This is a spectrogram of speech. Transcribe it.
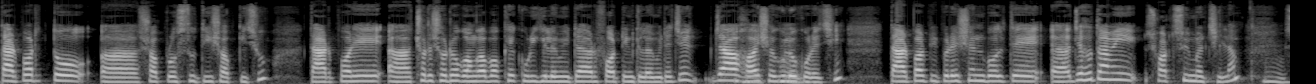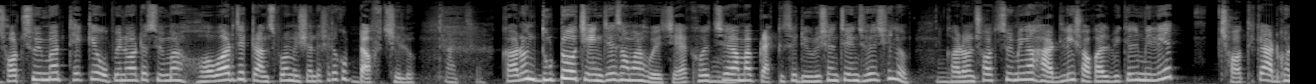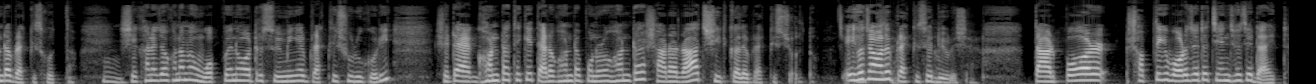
তারপর তো সব প্রস্তুতি সব কিছু। তারপরে ছোট ছোট গঙ্গাবক্ষে কুড়ি কিলোমিটার ফোরটিন কিলোমিটার যে যা হয় সেগুলো করেছি। তারপর প্রিপারেশন বলতে যেহেতু আমি শর্ট সুইমার ছিলাম শর্ট সুইমার থেকে ওপেন ওয়াটার সুইমার হওয়ার যে ট্রান্সফরমেশনটা সেটা খুব টাফ ছিল। আচ্ছা। কারণ দুটো চেঞ্জেস আমার হয়েছে। এক হচ্ছে আমার প্র্যাকটিসের ডিউরেশন চেঞ্জ হয়েছিল কারণ শর্ট সুইমিং এ হার্ডলি সকাল বিকেল মিলিয়ে ছ থেকে আট ঘণ্টা প্র্যাকটিস করতাম। সেখানে যখন আমি ওপেন ওয়াটার সুইমিং এর প্র্যাকটিস শুরু করি সেটা এক ঘণ্টা থেকে তেরো ঘণ্টা পনেরো ঘণ্টা সারা রাত শীতকালে প্র্যাকটিস চলতো। এই হচ্ছে আমাদের প্র্যাকটিসের ডিউরেশন তারপর সব থেকে বড় যেটা চেঞ্জ হয়েছে ডায়েট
